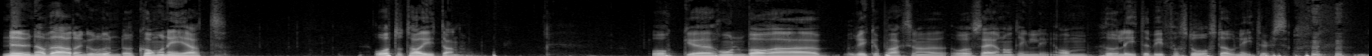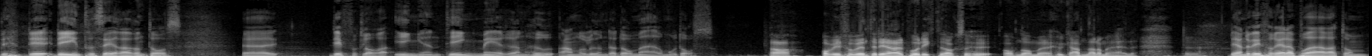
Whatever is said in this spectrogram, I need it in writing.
nu när världen går under, kommer ni att återta ytan? Och eh, hon bara rycker på axlarna och säger någonting om hur lite vi förstår Stone Eaters. det, det, det intresserar inte oss. Eh, det förklarar ingenting mer än hur annorlunda de är mot oss. ja. Och vi får väl inte reda på riktigt också hur, om de, är- hur gamla de är. Eller. Det enda vi får reda på är att de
